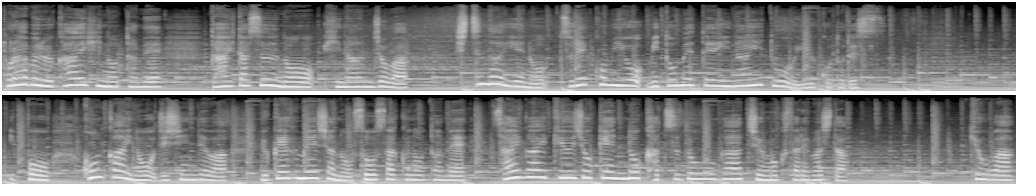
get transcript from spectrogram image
トラブル回避のため大多数の避難所は室内への連れ込みを認めていないということです。一方今回の地震では行方不明者の捜索のため災害救助犬の活動が注目されました。今日は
